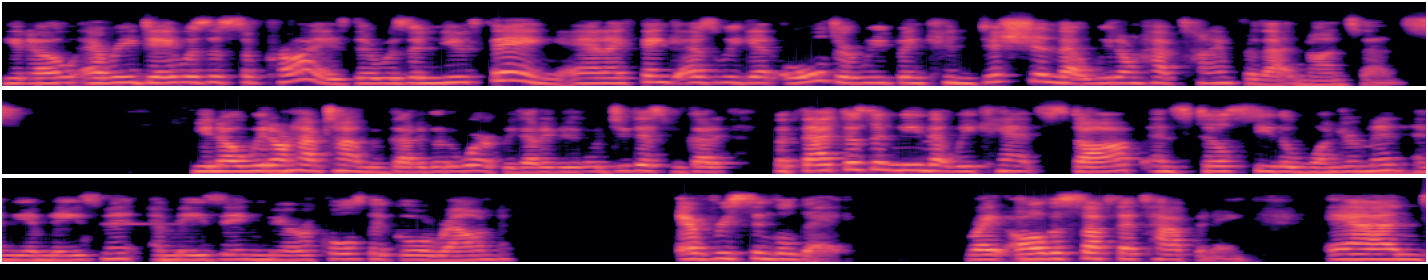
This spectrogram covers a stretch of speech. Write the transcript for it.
You know every day was a surprise. There was a new thing. And i think as we get older we've been conditioned that we don't have time for that nonsense. You know we don't have time. We've got to go to work. We got to go do this. We've got to but that doesn't mean that we can't stop and still see the wonderment and the amazement amazing miracles that go around every single day right? All the stuff that's happening. And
